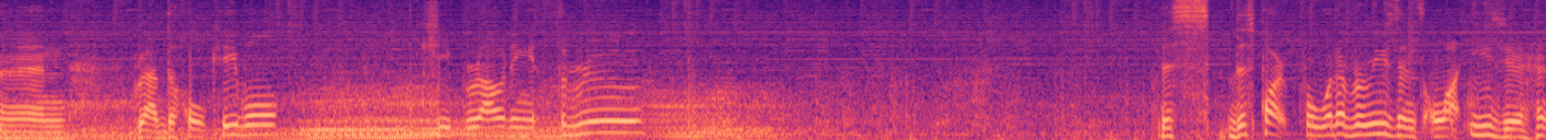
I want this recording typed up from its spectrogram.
And grab the whole cable keep routing it through this this part for whatever reason is a lot easier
